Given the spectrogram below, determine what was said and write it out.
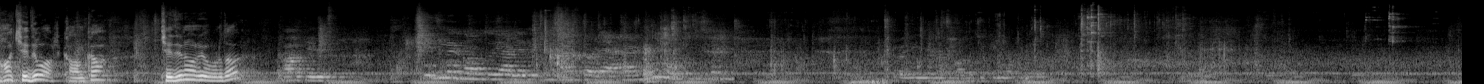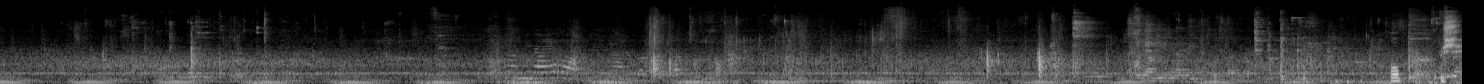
Aha kedi var kanka. Kedi ne arıyor burada? Kedilerin olduğu yerlere gitmem böyle yerler. Hop. Iş.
